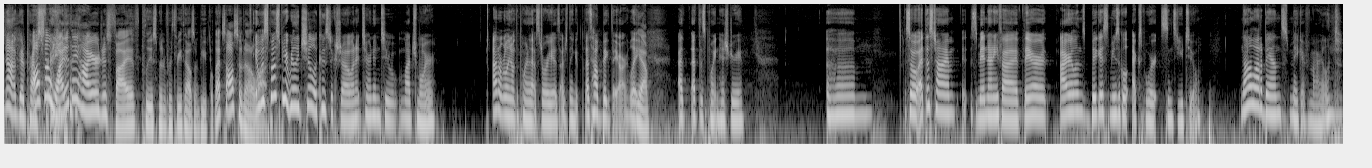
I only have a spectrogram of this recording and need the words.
Not a good press. Also, why did they hire just five policemen for 3,000 people? That's also not a It lot. was supposed to be a really chill acoustic show, and it turned into much more. I don't really know what the point of that story is. I just think that's how big they are. Like yeah. at at this point in history. Um, so at this time, it's mid '95. They are Ireland's biggest musical export since U2. Not a lot of bands make it from Ireland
